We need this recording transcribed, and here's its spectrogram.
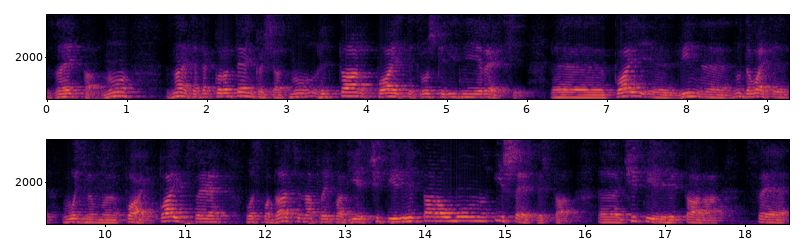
за гектар. Ну, знаєте, так коротенько зараз, ну, гектар, пай трошки різні речі. Е, пай, е, він, е, ну давайте візьмемо пай. Пай це в господарстві, наприклад, є 4 гектара умовно і 6 гектар. Е, 4 гектара це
